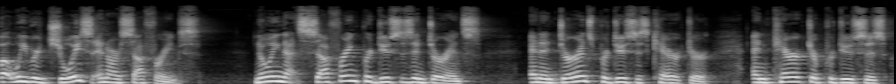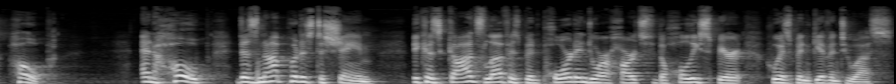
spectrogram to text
but we rejoice in our sufferings, knowing that suffering produces endurance and endurance produces character, and character produces hope. And hope does not put us to shame because God's love has been poured into our hearts through the Holy Spirit who has been given to us.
